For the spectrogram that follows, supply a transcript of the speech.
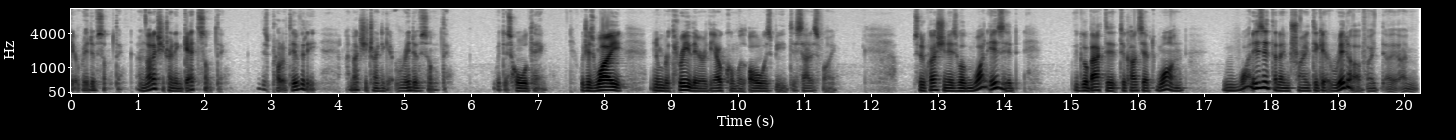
get rid of something. I'm not actually trying to get something. This productivity, I'm actually trying to get rid of something with this whole thing, which is why number three there, the outcome will always be dissatisfying. So the question is, well, what is it we go back to, to concept one, what is it that I'm trying to get rid of? I, I'm,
